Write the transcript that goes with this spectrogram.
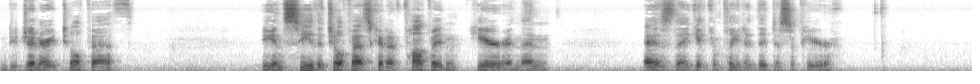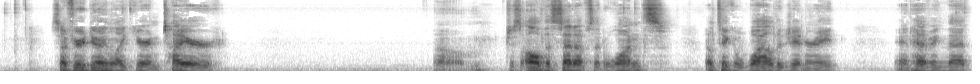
and do generate toolpath, you can see the toolpaths kind of pop in here and then as they get completed they disappear. So if you're doing like your entire just all the setups at once, it'll take a while to generate and having that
